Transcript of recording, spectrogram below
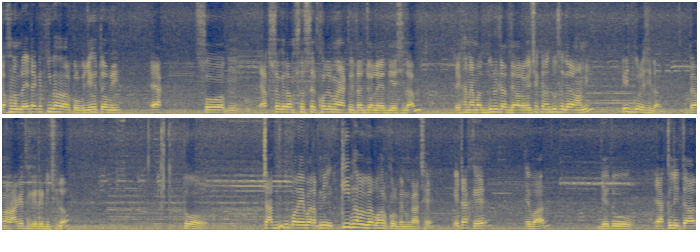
তখন আমরা এটাকে কী ব্যবহার করব? যেহেতু আমি একশো একশো গ্রাম শস্যের খোল এবং এক লিটার জলে দিয়েছিলাম। এখানে আমার দু লিটার দেওয়া রয়েছে। এখানে দুশো গ্রাম আমি ইউজ করেছিলাম। এটা আমার আগে থেকে রেডি ছিল। তো চার দিন পরে এবার আপনি কীভাবে ব্যবহার করবেন গাছে? এটাকে এবার যেহেতু এক লিটার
